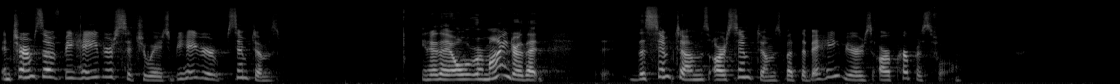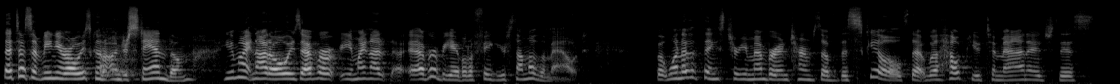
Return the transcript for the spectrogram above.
In terms of behavior situation, behavior symptoms, you know, the old reminder that the symptoms are symptoms, but the behaviors are purposeful. That doesn't mean you're always going to understand them. You might not always ever, you might not ever be able to figure some of them out. But one of the things to remember in terms of the skills that will help you to manage this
